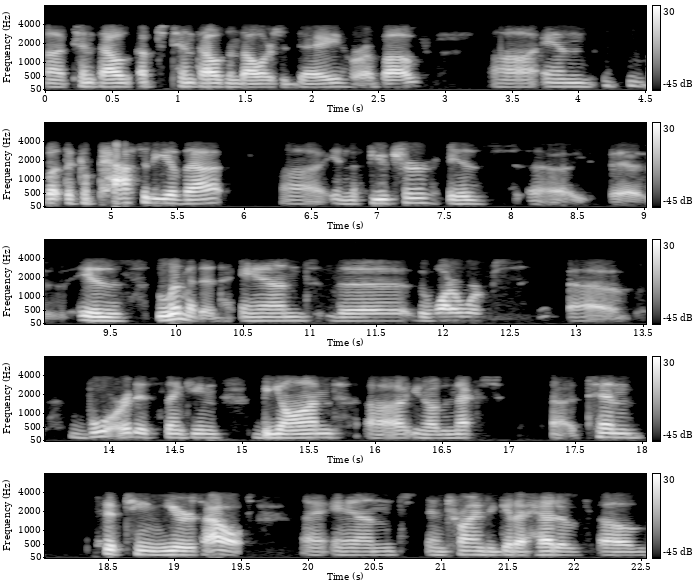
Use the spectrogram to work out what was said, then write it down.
uh, ten thousand up to ten thousand dollars a day or above. Uh, and but the capacity of that uh, in the future is uh, is limited, and the the waterworks uh, board is thinking beyond uh, you know the next uh, 10, 15 years out, and and trying to get ahead of of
